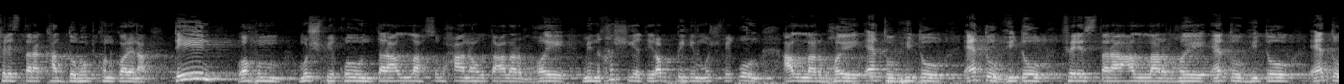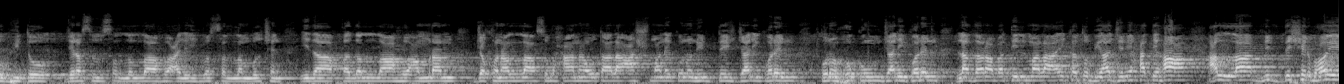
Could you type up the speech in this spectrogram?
ফেরেস্তারা খাদ্য ভক্ষণ করে না। তিন, ওহম মুশফিকুন, তারা আল্লাহ সুবহান তালার ভয়ে, মিন খাসিয়াতি রব্বিহিম মুশফিকুন। আল্লাহর ভয়ে এত ভীত এত ভীত। ফেরেস্তারা আল্লাহর ভয়ে এত ভীত এত ভীত। যে রাসুল সাল্লাহ আলী ওয়াসাল্লাম বলছেন, ইদা কাদাল্লাহ আমরান যখন আল্লাহ সুবহান তালা আসমানে কোনো নির্দেশ জারি করেন, কোনো হুকুম জারি করেন, লাদারাবাত আল্লাহর নির্দেশের ভয়ে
